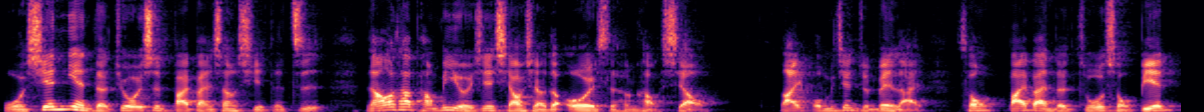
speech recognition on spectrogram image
我先念的就会是白板上写的字，然后它旁边有一些小小的 OS，很好笑。来，我们先准备来，从白板的左手边，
